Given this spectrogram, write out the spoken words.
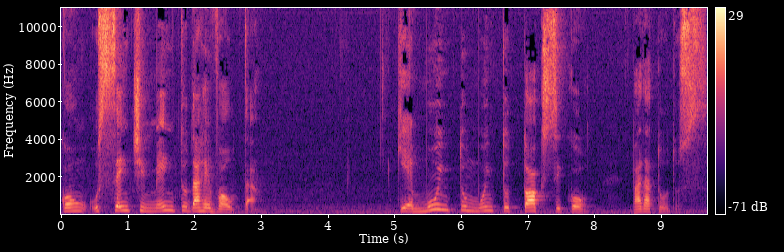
com o sentimento da revolta, que é muito, muito tóxico para todos.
